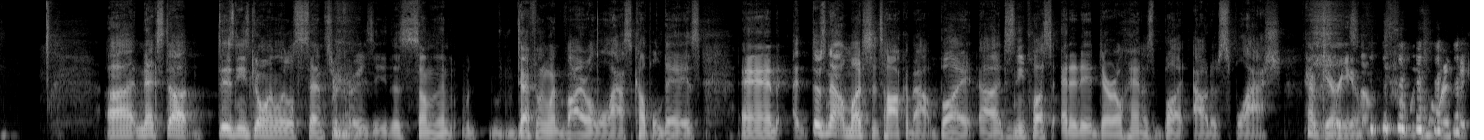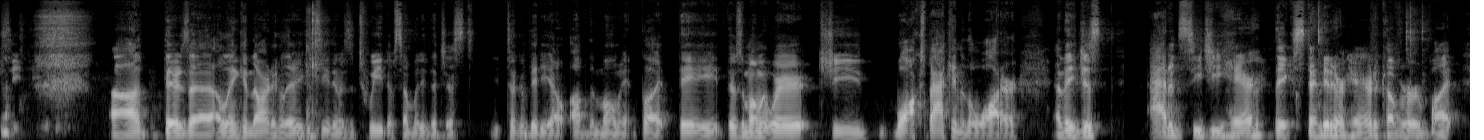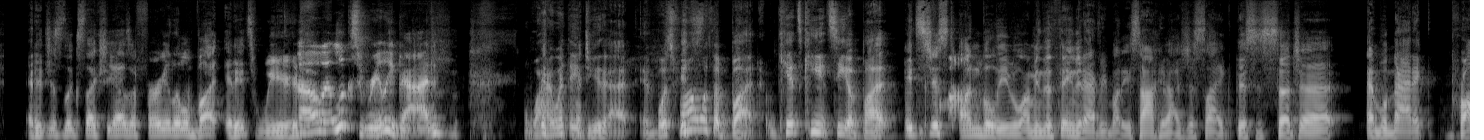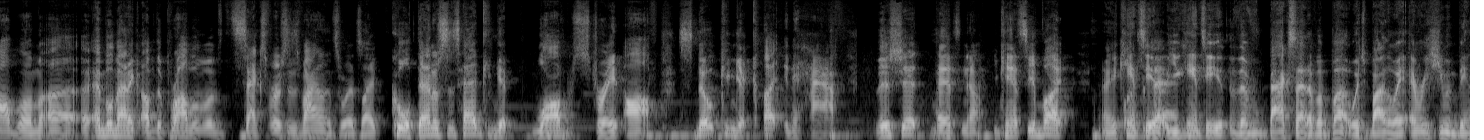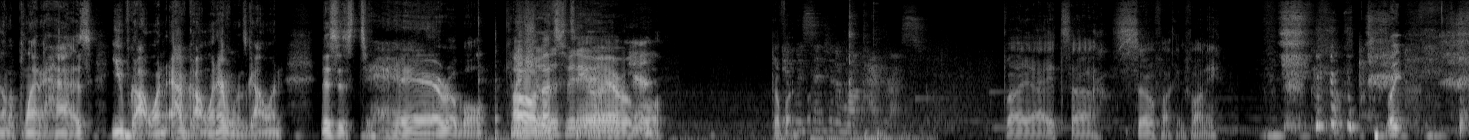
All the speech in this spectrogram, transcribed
Uh, next up, Disney's going a little censor crazy. This is something that definitely went viral the last couple days, and uh, there's not much to talk about. But uh, Disney Plus edited Daryl Hannah's butt out of Splash. How dare you? Horrific. Uh, there's a, a link in the article there. You can see there was a tweet of somebody that just took a video of the moment. But they there's a moment where she walks back into the water, and they just added CG hair. They extended her hair to cover her butt, and it just looks like she has a furry little butt, and it's weird. oh, it looks really bad. Why would they do that? What's wrong with a butt? Kids can't see a butt. It's just unbelievable. I mean, the thing that everybody's talking about is just like this is such a emblematic problem, uh, emblematic of the problem of sex versus violence, where it's like, cool, Thanos' head can get lobbed straight off, Snoke can get cut in half. This shit, it's no, you can't see a butt. No, you can't What's see a, you can't see the backside of a butt, which by the way, every human being on the planet has. You've got one. I've got one. Everyone's got one. This is terrible. Can I oh, show that's this video terrible. Yeah. Go for It it. was sent to the wrong address. But yeah, it's uh so fucking funny. Like,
